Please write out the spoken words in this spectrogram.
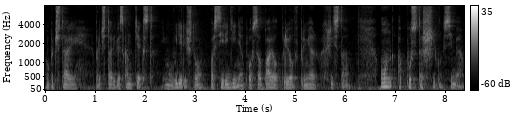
Мы почитали, прочитали весь контекст, и мы увидели, что посередине апостол Павел привел в пример Христа. Он опустошил себя.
